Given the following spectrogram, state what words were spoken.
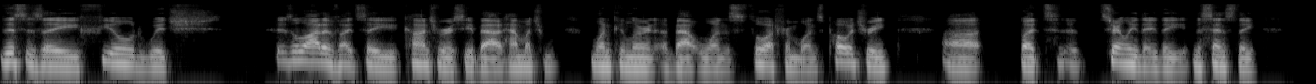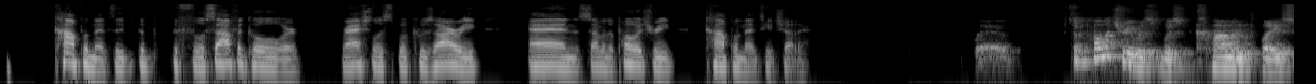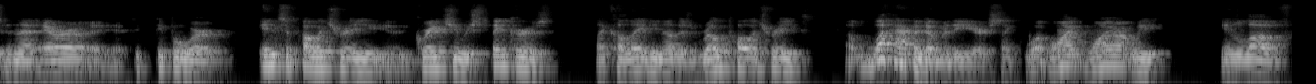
This is a field which there's a lot of, I'd say, controversy about how much one can learn about one's thought from one's poetry. Uh, but uh, certainly they, they, in a sense, they complement the, the, the philosophical or rationalist book Kuzari and some of the poetry complement each other. So poetry was was commonplace in that era. People were into poetry. Great Jewish thinkers like Halevi and others wrote poetry. Uh, what happened over the years? Like, what, why why aren't we in love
